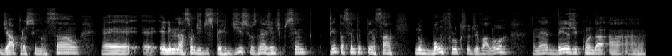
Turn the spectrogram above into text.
de aproximação, é, é, eliminação de desperdícios, né? A gente tenta sempre pensar no bom fluxo de valor, né? Desde quando a, a,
